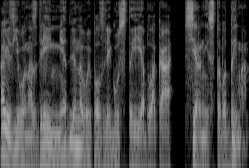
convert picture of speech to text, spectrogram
а из его ноздрей медленно выползли густые облака сернистого дыма.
